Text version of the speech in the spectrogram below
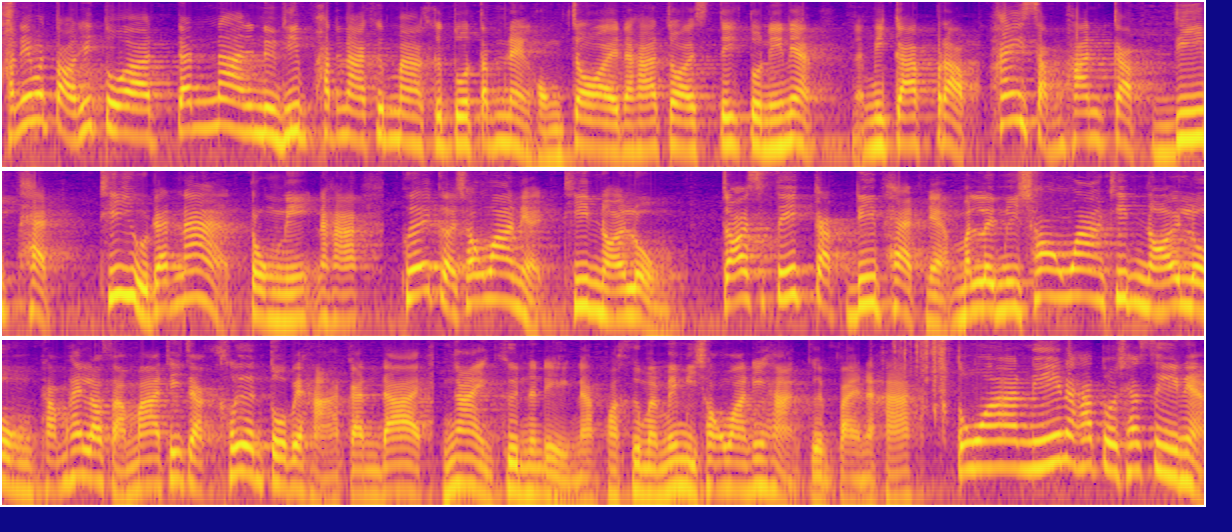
คราวนี้มาต่อที่ตัวด้านหน้านิดนึงที่พัฒนาขึ้นมาคือตัวตำแหน่งของจอยนะคะจอยสติ๊กตัวนี้เนี่ยมีการปรับให้สัมพันธ์กับ D-pad ที่อยู่ด้านหน้าตรงนี้นะคะ เพื่อให้เกิดช่องว่างเนี่ยที่น้อยลง จอยสติ๊กกับ D-pad เนี่ยมันเลยมีช่องว่างที่น้อยลงทำให้เราสามารถที่จะเคลื่อนตัวไปหากันได้ง่ายขึ้นนั่นเองนะเพราะคือมันไม่มีช่องว่างที่ห่างเกินไปนะคะ ตัวนี้นะคะตัวแชสซีเนี่ย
